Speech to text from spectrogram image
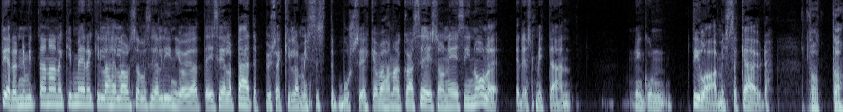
Tiedän nimittäin ainakin meidänkin lähellä on sellaisia linjoja, että ei siellä päätepysäkillä, missä sitten bussi ehkä vähän aikaa seisoo, niin ei siinä ole edes mitään niin kuin tilaa, missä käydä. Totta.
